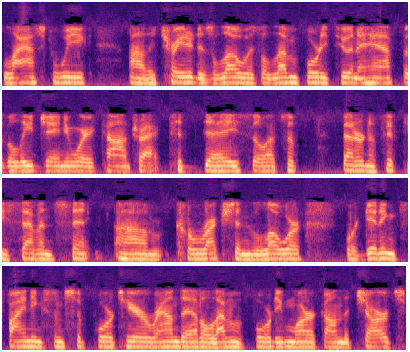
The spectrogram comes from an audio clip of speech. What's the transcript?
last week. Uh, they traded as low as 1142 and a half for the lead January contract today. So that's a better than a 57 cent um, correction lower. We're getting finding some support here around that 1140 mark on the charts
